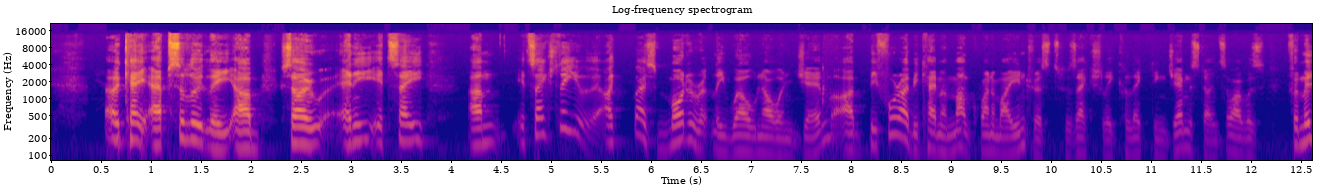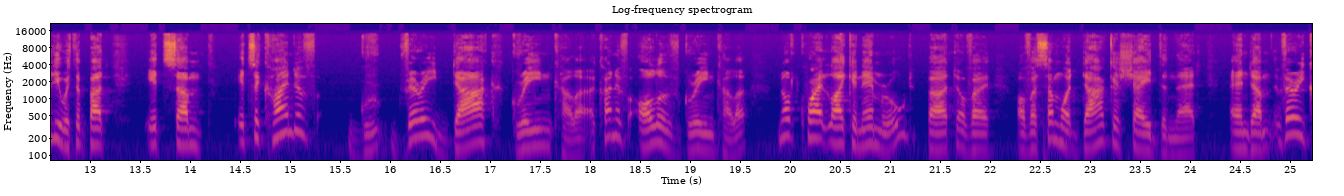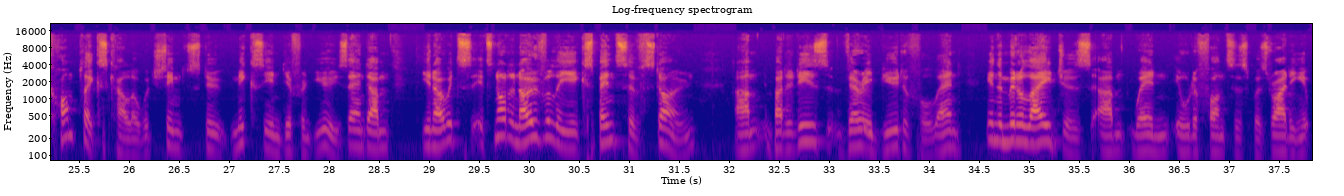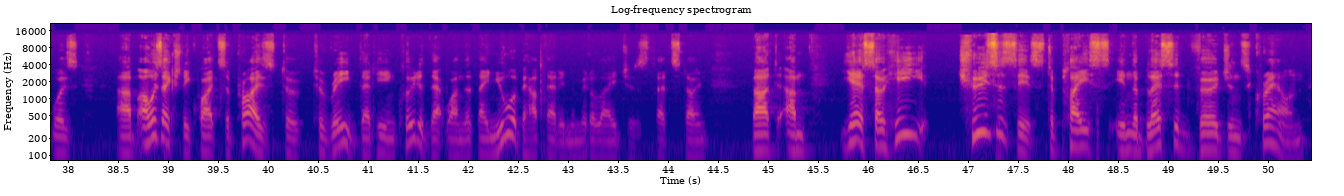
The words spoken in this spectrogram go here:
okay, absolutely. Um, so, any, it's a, um, it's actually, I suppose, moderately well-known gem. Uh, before I became a monk, one of my interests was actually collecting gemstones, so I was familiar with it. But it's, um, it's a kind of gr- very dark green color, a kind of olive green color, not quite like an emerald, but of a of a somewhat darker shade than that, and um, very complex color, which seems to mix in different hues. And um, you know, it's it's not an overly expensive stone, um, but it is very beautiful. And in the Middle Ages, um, when Ildefonsus was writing, it was uh, I was actually quite surprised to to read that he included that one that they knew about that in the Middle Ages that stone. But um, yeah, so he chooses this to place in the Blessed Virgin's crown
